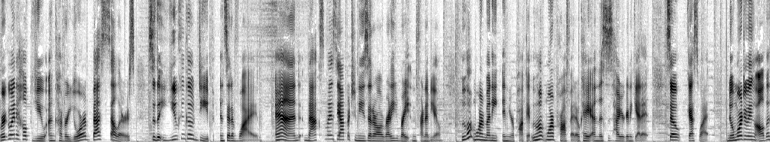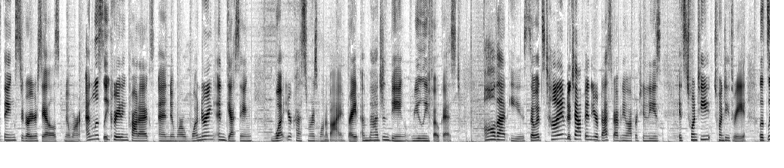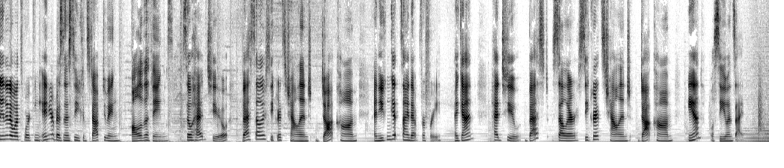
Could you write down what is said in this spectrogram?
We're going to help you uncover your best sellers so that you can go deep instead of wide and maximize the opportunities that are already right in front of you. We want more money in your pocket. We want more profit, okay? And this is how you're to get it. So, guess what? No more doing all the things to grow your sales, no more endlessly creating products, and no more wondering and guessing what your customers want to buy, right? Imagine being really focused. All that ease. So, it's time to tap into your best revenue opportunities. It's 2023. Let's lean into what's working in your business so you can stop doing all of the things so head to bestsellersecretschallenge.com and you can get signed up for free. Again, head to bestsellersecretschallenge.com and we'll see you inside.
